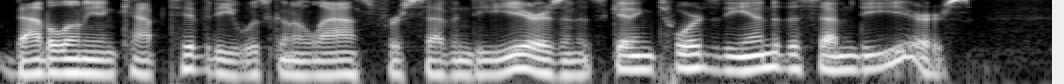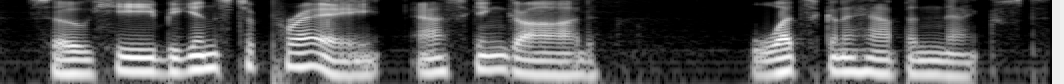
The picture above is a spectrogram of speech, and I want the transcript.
Babylonian captivity was going to last for 70 years, and it's getting towards the end of the 70 years. So he begins to pray, asking God, what's going to happen next?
